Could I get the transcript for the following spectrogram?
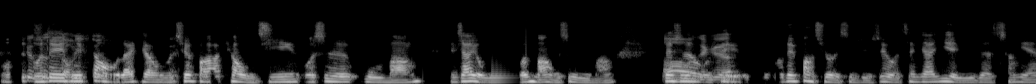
我我对于跳舞来讲，我缺乏跳舞基因，我是舞盲。人家有文盲，我是武盲，但是我对、哦那个、我对棒球有兴趣，所以我参加业余的成年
